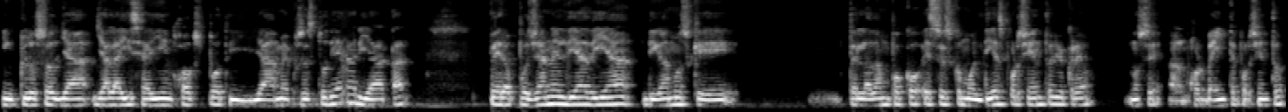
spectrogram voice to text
Incluso ya, ya la hice ahí en HubSpot y ya me puse a estudiar y ya tal. Pero pues ya en el día a día, digamos que te la da un poco, eso es como el 10%, yo creo, no sé, a lo mejor 20%,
